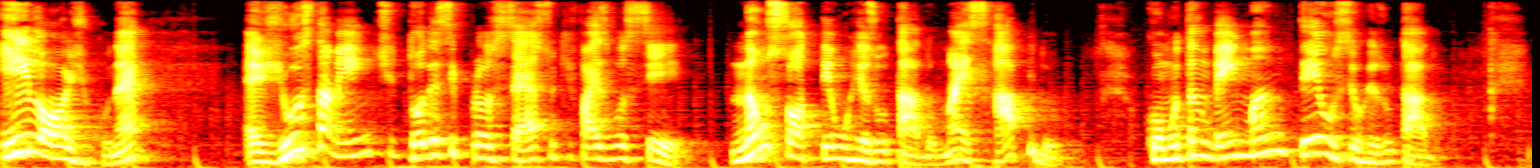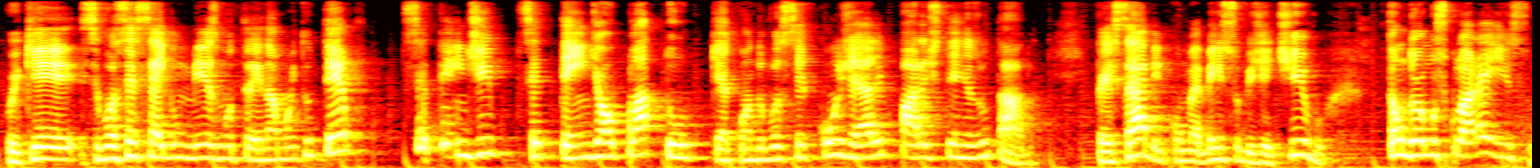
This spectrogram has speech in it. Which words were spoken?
E lógico, né? É justamente todo esse processo que faz você não só ter um resultado mais rápido, como também manter o seu resultado. Porque se você segue o mesmo treino há muito tempo, você tende, você tende ao platô, que é quando você congela e para de ter resultado. Percebe como é bem subjetivo? Então, dor muscular é isso.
